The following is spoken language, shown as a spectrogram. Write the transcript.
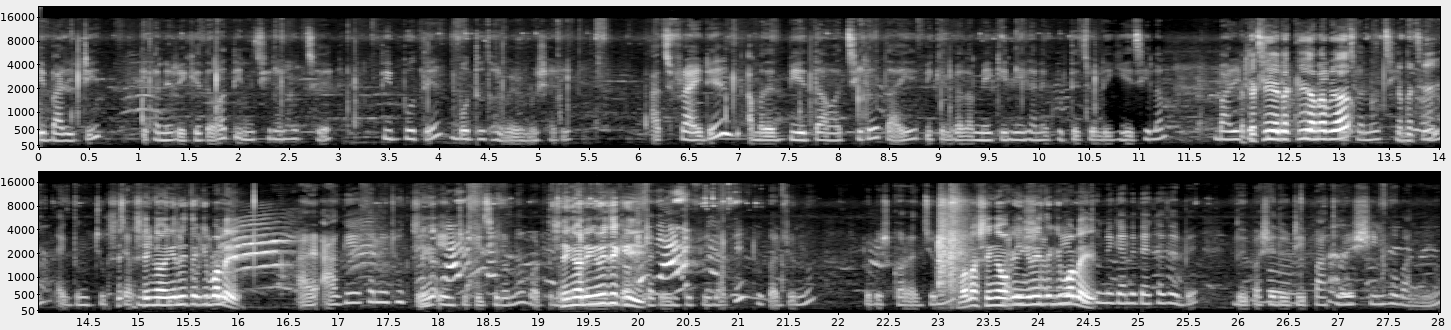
এই বাড়িটি এখানে রেখে দেওয়া। তিনি ছিলেন হচ্ছে তিব্বতের বৌদ্ধ ধর্মের অনুসারী। আজ ফ্রাইডে আমাদের বিয়ের দাওয়াত ছিল তাই বিকেলবেলা মেয়েকে নিয়ে এখানে ঘুরতে চলে গিয়েছিলাম। বাড়িটা কি এটা কি কি? একদম চুপচাপ সিংহ ইংরেজিতে কি বলে? আর আগে এখানে ঢুকতে এন্ট্রি ফি ছিল না বর্তমানে সিংহর ইংরেজি কি? এন্ট্রি ফি লাগে ঢোকার জন্য প্রবেশ করার জন্য। বলো সিংহকে ইংরেজিতে কি বলে? প্রথমে গেলে দেখা যাবে দুই পাশে দুইটি পাথরের সিংহ বানানো।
